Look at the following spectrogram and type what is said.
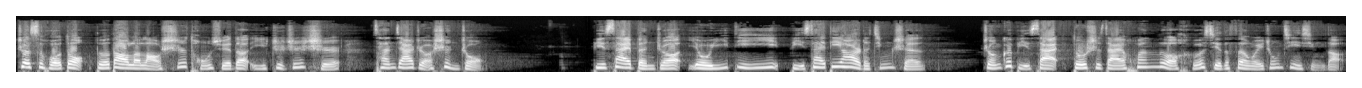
这次活动得到了老师同学的一致支持，参加者甚众。比赛本着友谊第一、比赛第二的精神，整个比赛都是在欢乐和谐的氛围中进行的。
